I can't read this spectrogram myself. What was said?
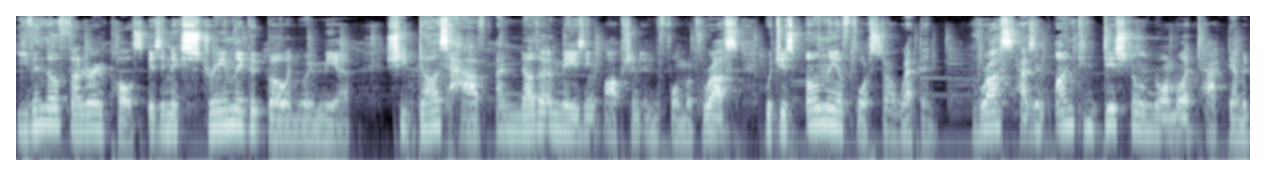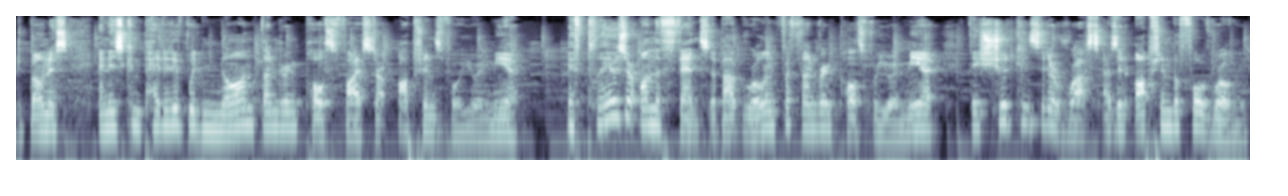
even though Thundering Pulse is an extremely good bow in Yoimiya, she does have another amazing option in the form of Rust, which is only a 4 star weapon. Rust has an unconditional normal attack damage bonus and is competitive with non Thundering Pulse 5 star options for Yoimiya. If players are on the fence about rolling for Thundering Pulse for Yoimiya, they should consider Rust as an option before rolling,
